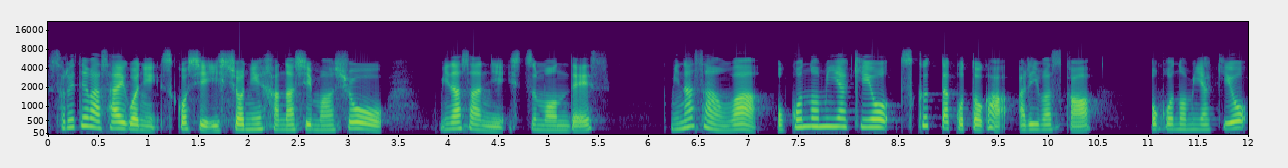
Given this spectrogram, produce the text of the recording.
それでは最後に少し一緒に話しましょう。皆さんに質問です。皆さんはお好み焼きを作ったことがありますか？お好み焼きを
